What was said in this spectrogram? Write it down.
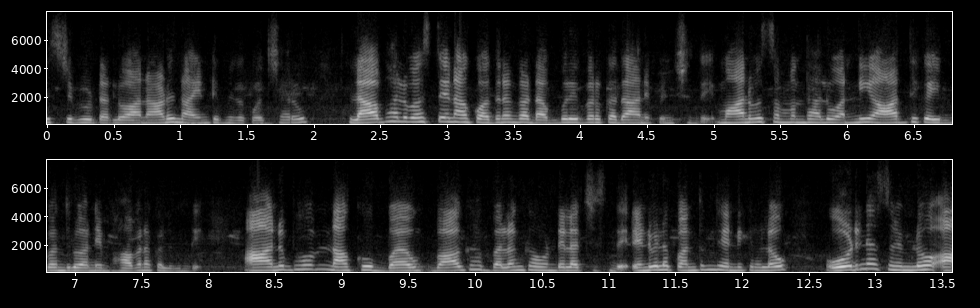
డిస్ట్రిబ్యూటర్లు ఆనాడు నా ఇంటి మీదకి వచ్చారు. లాభాలు వస్తే నాకు అదనంగా డబ్బులు ఇవ్వరు కదా అనిపించింది. మానవ సంబంధాలు అన్ని ఆర్థిక ఇబ్బందులు అనే భావన కలిగింది. ఆ అనుభవం నాకు బాగా బలంగా ఉండేలా చేసింది. రెండు వేల పంతొమ్మిది ఎన్నికలలో ఓడిన సమయంలో ఆ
